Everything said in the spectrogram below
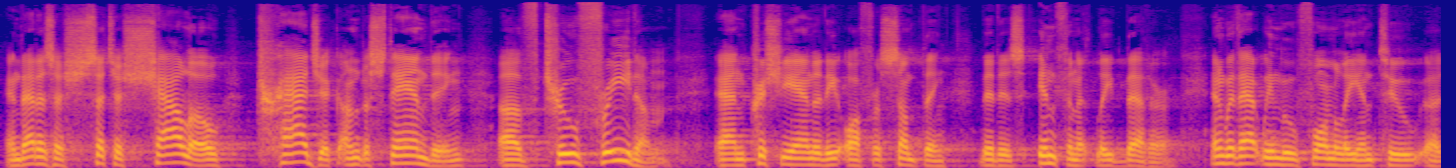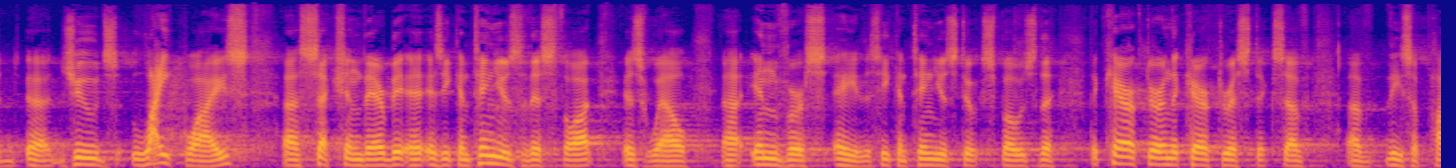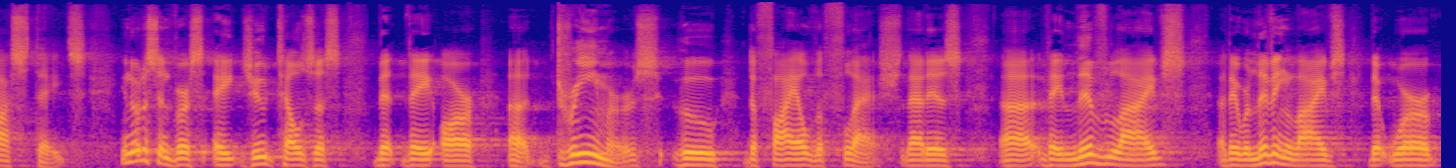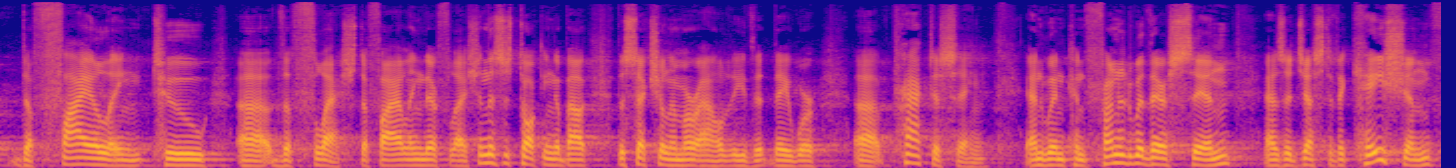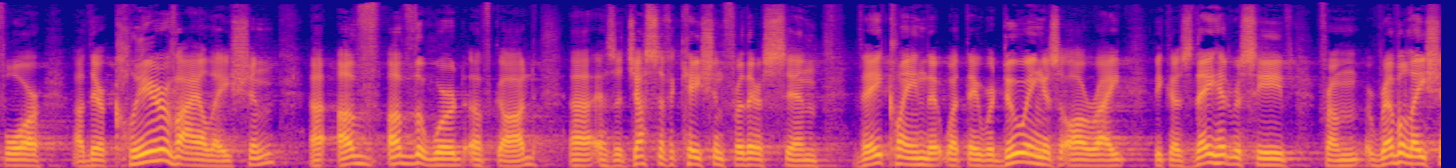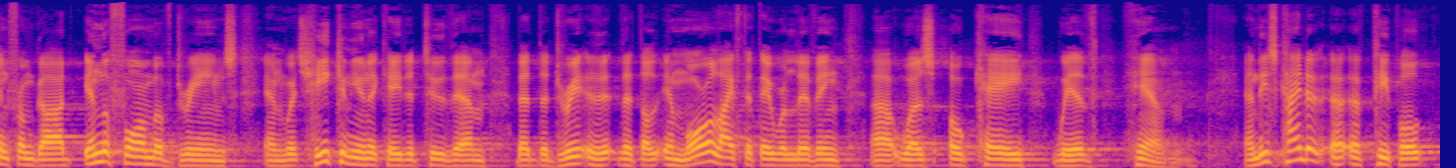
And that is a, such a shallow, tragic understanding of true freedom. And Christianity offers something that is infinitely better. And with that, we move formally into uh, uh, Jude's likewise uh, section there as he continues this thought as well uh, in verse 8, as he continues to expose the, the character and the characteristics of, of these apostates. You notice in verse 8, Jude tells us that they are uh, dreamers who defile the flesh. That is, uh, they live lives, uh, they were living lives that were defiling to uh, the flesh, defiling their flesh. And this is talking about the sexual immorality that they were uh, practicing. And when confronted with their sin as a justification for uh, their clear violation, of, of the Word of God uh, as a justification for their sin. They claimed that what they were doing is all right because they had received from revelation from God in the form of dreams, in which He communicated to them that the, dream, that the immoral life that they were living uh, was okay with Him. And these kind of, uh, of people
